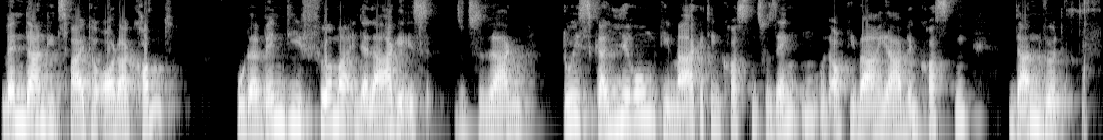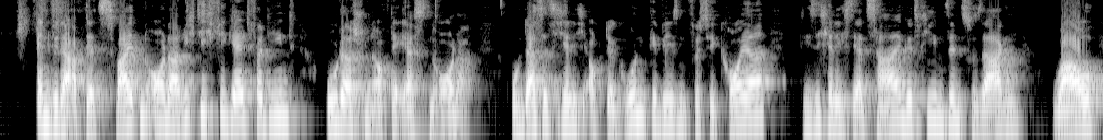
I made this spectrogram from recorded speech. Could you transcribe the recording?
wenn dann die zweite Order kommt oder wenn die Firma in der Lage ist, sozusagen durch Skalierung die Marketingkosten zu senken und auch die variablen Kosten, dann wird entweder ab der zweiten Order richtig viel Geld verdient oder schon auf der ersten Order. Und das ist sicherlich auch der Grund gewesen für Sequoia, die sicherlich sehr zahlengetrieben sind, zu sagen, wow,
